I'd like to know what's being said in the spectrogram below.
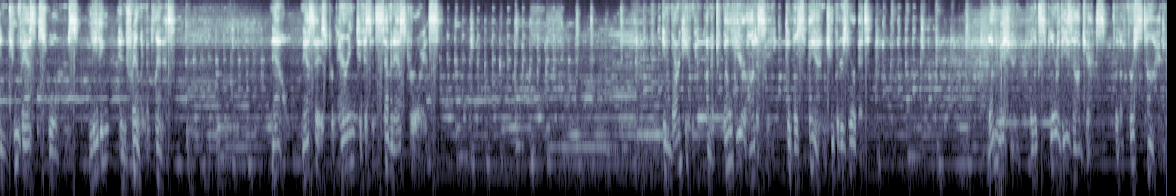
in two vast swarms, leading and trailing the planet. Now, NASA is preparing to visit seven asteroids. Embarking on a 12-year odyssey that will span Jupiter's orbit. One mission will explore these objects for the first time.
